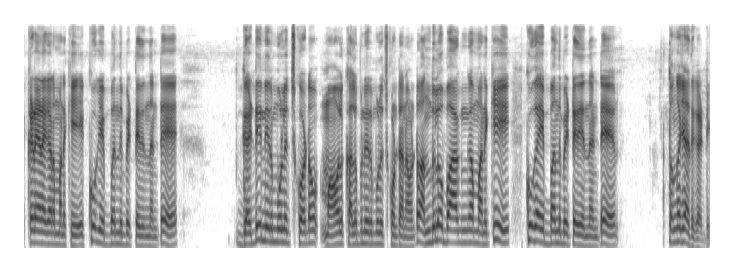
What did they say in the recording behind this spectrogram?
ఎక్కడైనా కానీ మనకి ఎక్కువగా ఇబ్బంది పెట్టేది ఏంటంటే గడ్డి నిర్మూలించుకోవడం మామూలు కలుపు నిర్మూలించుకుంటాను అందులో భాగంగా మనకి ఎక్కువగా ఇబ్బంది పెట్టేది ఏంటంటే తుంగజాతి గడ్డి.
